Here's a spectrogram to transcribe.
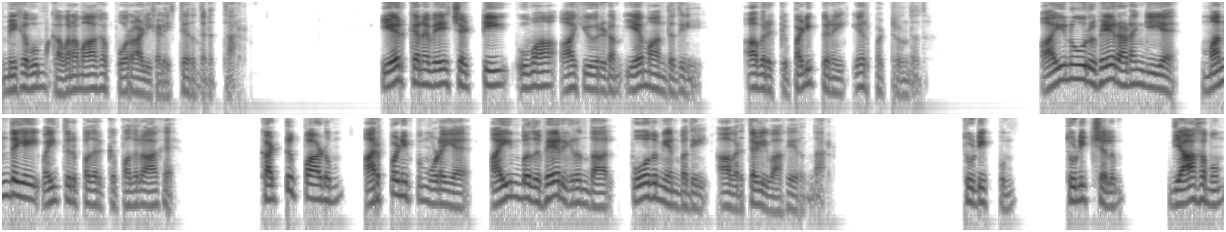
மிகவும் கவனமாக போராளிகளை தேர்ந்தெடுத்தார். ஏற்கனவே செட்டி உமா ஆகியோரிடம் ஏமாந்ததில் அவருக்கு படிப்பினை ஏற்பட்டிருந்தது. ஐநூறு பேர் அடங்கிய மந்தையை வைத்திருப்பதற்கு பதிலாக கட்டுப்பாடும் அர்ப்பணிப்பும் உடைய ஐம்பது பேர் இருந்தால் போதும் என்பதில் அவர் தெளிவாக இருந்தார். துடிப்பும் துணிச்சலும் தியாகமும்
